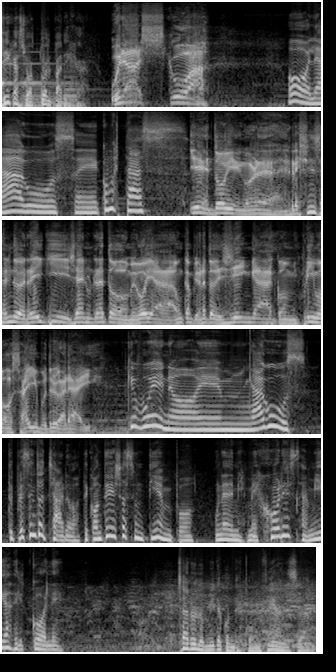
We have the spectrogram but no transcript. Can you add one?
llega su actual pareja. Hola, Agus. eh, ¿Cómo estás? Bien, todo bien, gorda. Recién saliendo de Reiki, ya en un rato me voy a un campeonato de Jenga con mis primos ahí en Potrero Garay. Qué bueno. em, Agus, te presento a Charo. Te conté de ella hace un tiempo. Una de mis mejores amigas del cole. Charo lo mira con desconfianza.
